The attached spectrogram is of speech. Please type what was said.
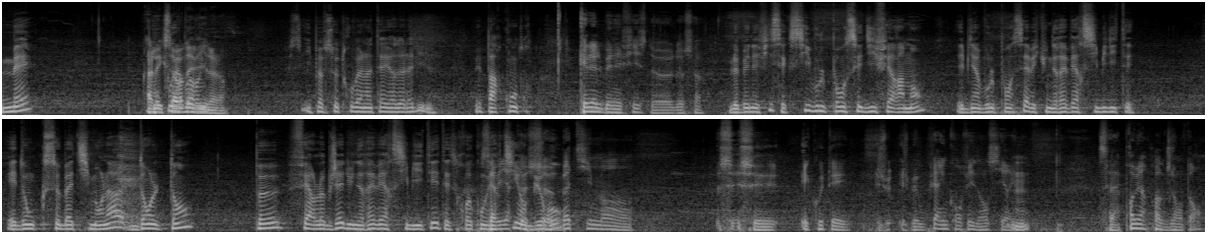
mais à l'extérieur des villes, alors Ils peuvent se trouver à l'intérieur de la ville. Mais par contre. Quel est le bénéfice de, ça? Le bénéfice, c'est que si vous le pensez différemment, eh bien, vous le pensez avec une réversibilité. Et donc, ce bâtiment-là, dans le temps, peut faire l'objet d'une réversibilité, d'être reconverti en bureau. Ce bâtiment, c'est, écoutez, je, vais vous faire une confidence, Cyril. Mm. C'est la première fois que je l'entends.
